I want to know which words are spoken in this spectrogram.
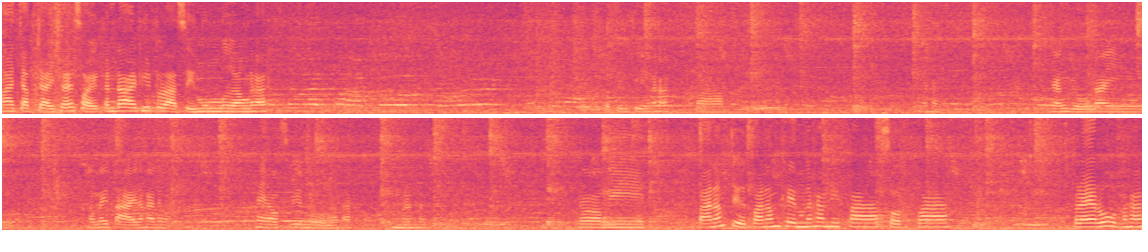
มาจับใจ่ายใช้สอยกันได้ที่ตลาดสีมุมเมืองนะคะจริงๆนะคะปลานะคะยังอยู่ใน ทำไม่ตายนะคะเนี่ยให้ออกซิเจนอยู่นะคะ ก็มีปลาน้ำจืดปลาน้ำเค็มนะคะ มีปลาสดปลาแปรรูปนะคะ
